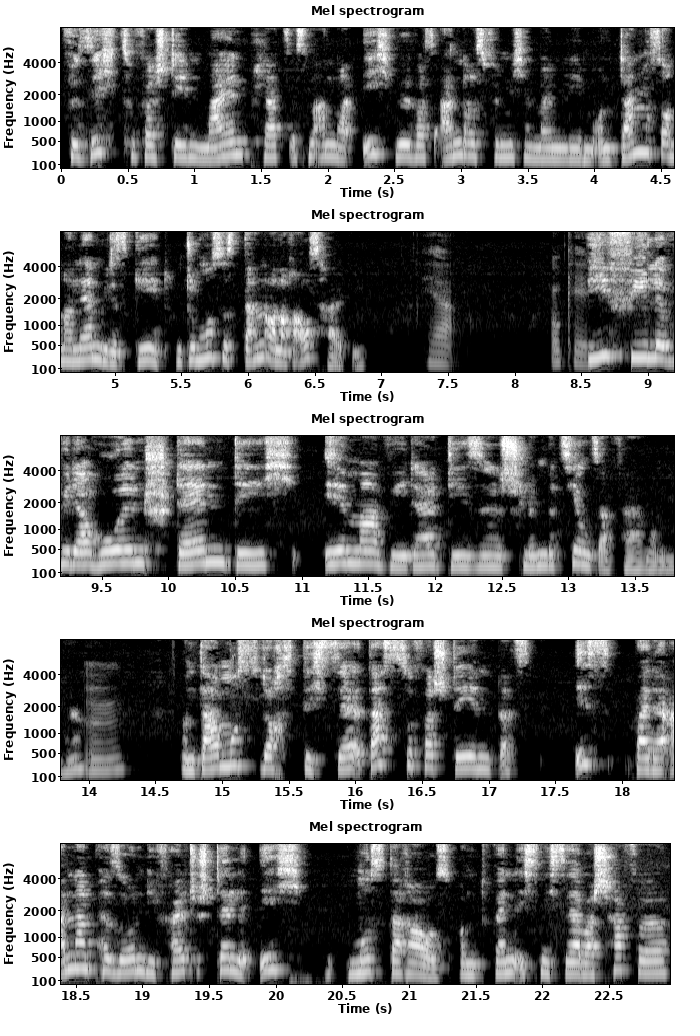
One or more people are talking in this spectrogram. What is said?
für sich zu verstehen, mein Platz ist ein anderer. Ich will was anderes für mich in meinem Leben. Und dann musst du auch noch lernen, wie das geht. Und du musst es dann auch noch aushalten. Ja. Okay. Wie viele wiederholen ständig immer wieder diese schlimmen Beziehungserfahrungen? Ja? Mhm. Und da musst du doch dich sehr, das zu verstehen, das ist bei der anderen Person die falsche Stelle. Ich muss da raus. Und wenn ich es nicht selber schaffe,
